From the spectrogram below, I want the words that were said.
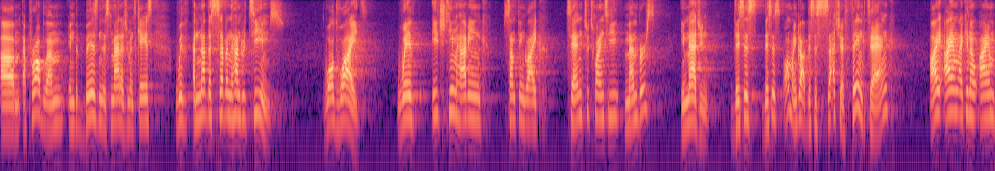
um, a problem in the business management case with another 700 teams worldwide, with each team having something like 10 to 20 members. Imagine, this is, this is, oh my God, this is such a think tank. I, I am like, you know, I am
